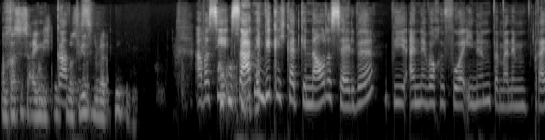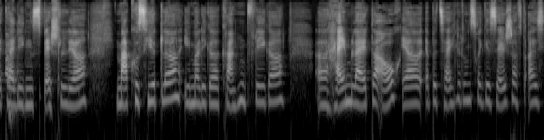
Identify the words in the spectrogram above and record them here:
Und das ist eigentlich um das, was wir drüber Willen. Aber Sie sagen in Wirklichkeit genau dasselbe wie eine Woche vor Ihnen bei meinem dreiteiligen Special, ja. Markus Hirtler, ehemaliger Krankenpfleger, äh, Heimleiter auch. Er, er bezeichnet unsere Gesellschaft als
